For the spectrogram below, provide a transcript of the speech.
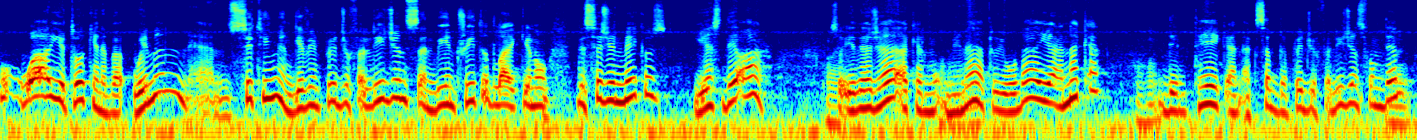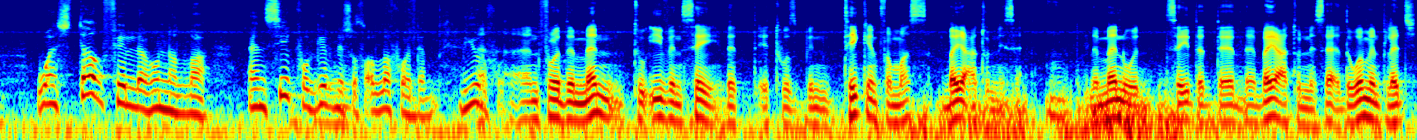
Wh- What are you talking about? Women and sitting and giving pledge of allegiance and being treated like you know decision makers? Yes, they are. So Right. إذا جاءك المؤمنات يبايعنك Mhm. then take and accept the pledge of allegiance from them Right. واستغفر لهن الله and seek forgiveness of Allah for them. Beautiful. Uh, And for the men to even say that it was been taken from us, bay'atun nisa. Mm. The men would say that the, the bay'atun nisa, the women pledge,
